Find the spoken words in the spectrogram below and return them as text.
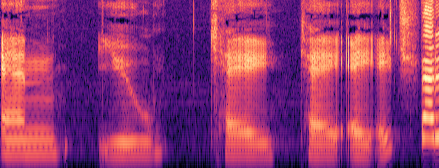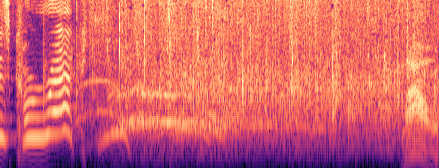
N U K K A H. That is correct. Wow.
